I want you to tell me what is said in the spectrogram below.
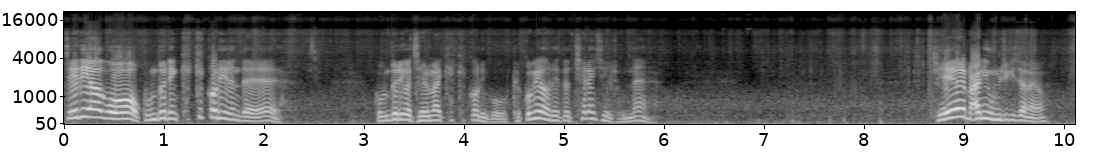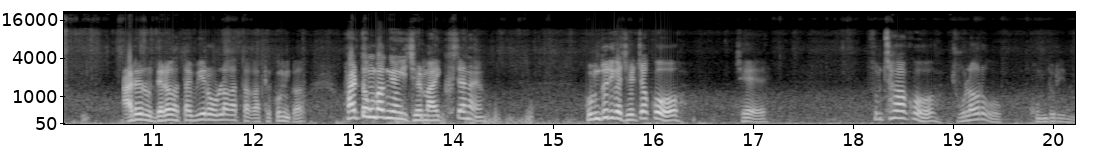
제리하고 곰돌이는 캑캑거리는데, 곰돌이가 제일 많이 캑캑거리고, 백곰이가 그래도 체력이 제일 좋네. 제일 많이 움직이잖아요. 아래로 내려갔다 위로 올라갔다가 백곰이가. 활동 반경이 제일 많이 크잖아요. 곰돌이가 제일 적고, 쟤. 숨 차갖고 죽을라 그러고 곰돌이는.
